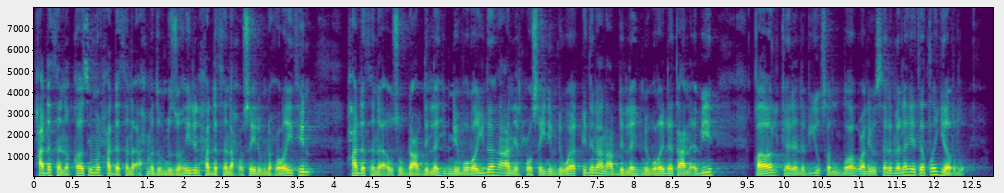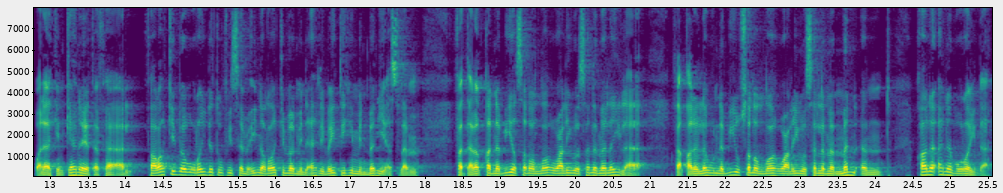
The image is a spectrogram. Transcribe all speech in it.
حدثنا قاسم حدثنا أحمد بن زهير حدثنا حسين بن حريث حدثنا أوس بن عبد الله بن بريدة عن الحسين بن واقد عن عبد الله بن بريدة عن أبيه قال كان النبي صلى الله عليه وسلم لا يتطير. ولكن كان يتفاءل. فركب بريدة في سبعين راكبا من أهل بيته من بني أسلم. فتلقى النبي صلى الله عليه وسلم ليلا. فقال له النبي صلى الله عليه وسلم من أنت؟ قال أنا بريدة.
